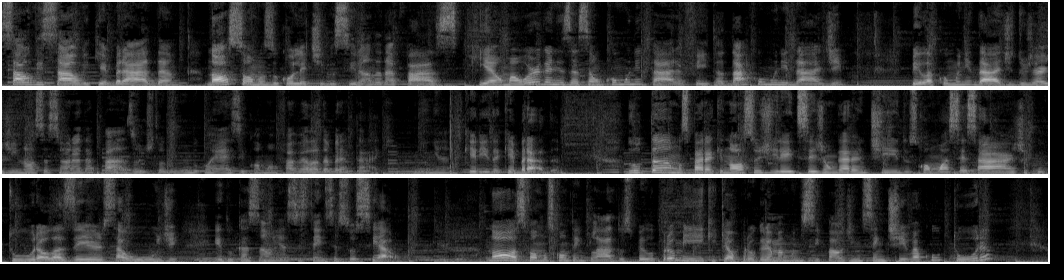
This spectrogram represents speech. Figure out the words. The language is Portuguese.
Salve, salve quebrada! Nós somos o coletivo Ciranda da Paz, que é uma organização comunitária feita da comunidade pela comunidade do Jardim Nossa Senhora da Paz, onde todo mundo conhece como a favela da Brataque, minha querida quebrada. Lutamos para que nossos direitos sejam garantidos, como acesso à arte, cultura, ao lazer, saúde, educação e assistência social. Nós fomos contemplados pelo PROMIC, que é o Programa Municipal de Incentivo à Cultura,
